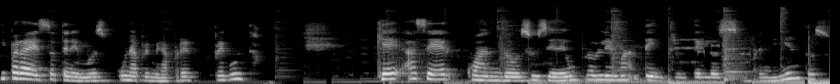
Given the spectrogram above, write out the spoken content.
Y para esto tenemos una primera pregunta. ¿Qué hacer cuando sucede un problema dentro de los emprendimientos?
